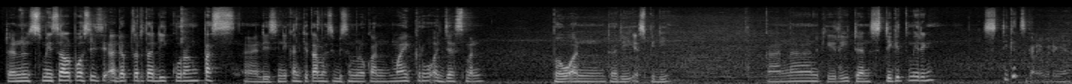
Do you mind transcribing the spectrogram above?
Dan misal posisi adapter tadi kurang pas, nah di sini kan kita masih bisa melakukan micro adjustment bawaan dari SPD. Kanan, kiri, dan sedikit miring. Sedikit sekali miringnya.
